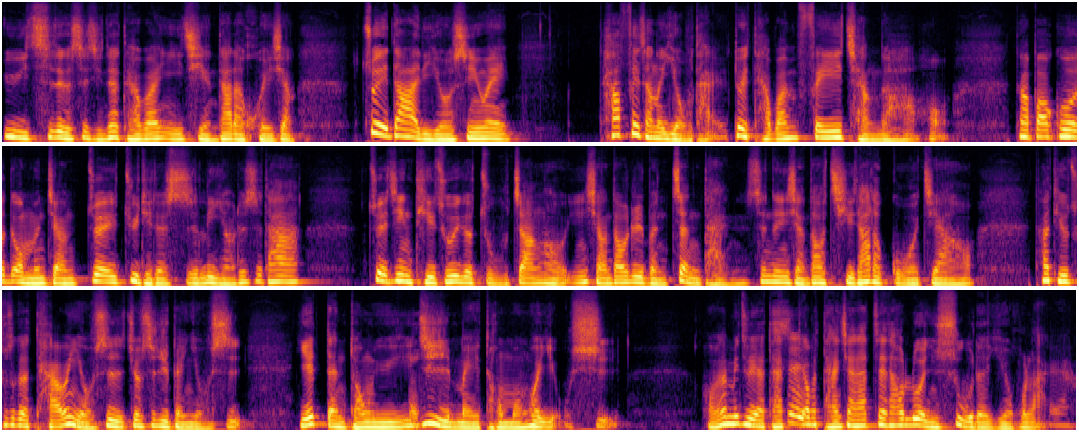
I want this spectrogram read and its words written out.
遇刺这个事情在台湾引起很大的回响。最大的理由是因为他非常的友台，对台湾非常的好。那包括我们讲最具体的实例啊，就是他最近提出一个主张哦，影响到日本政坛，甚至影响到其他的国家哦。他提出这个台湾有事就是日本有事，也等同于日美同盟会有事。好，那明珠姐谈，要不谈一下他这套论述的由来啊？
